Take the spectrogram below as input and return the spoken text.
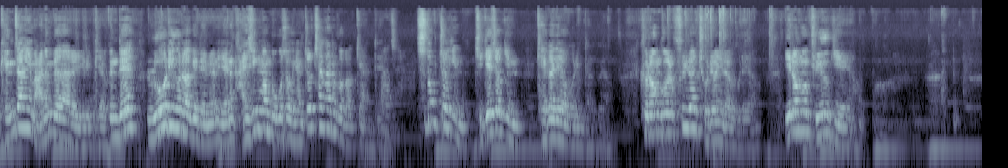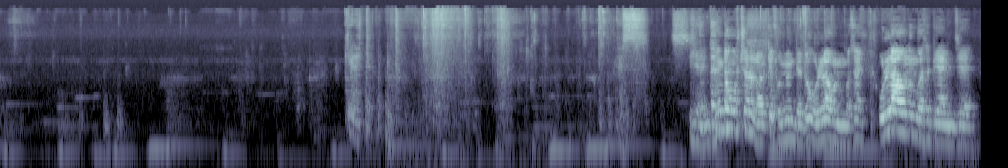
굉장히 많은 변화를 일으켜요. 근데 루어링을 하게 되면 얘는 간식만 보고서 그냥 쫓아가는 것밖에 안 돼요. 맞아요. 수동적인 기계적인 개가 되어 버린다고요. 그런 걸 훈련 조련이라고 그래요. 이런 건 교육이에요. 예, 이제 행동 옵션을 넓게 줬는데도 올라오는 것은 올라오는 것에 대한 이제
